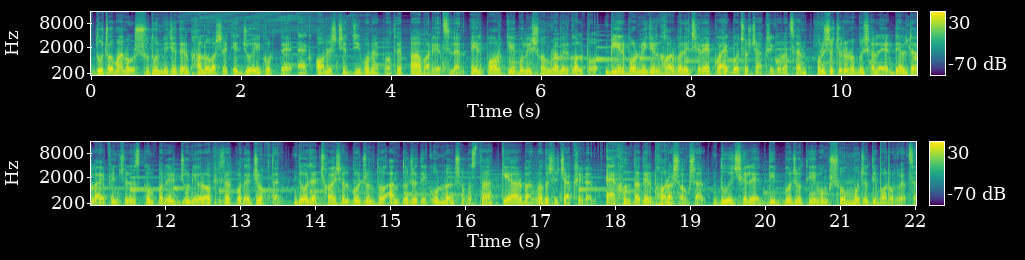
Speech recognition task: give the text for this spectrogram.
দুটো মানুষ শুধু নিজেদের ভালোবাসাকে জয়ী করতে এক অনিশ্চিত জীবনের পথে পা বাড়িয়েছিলেন। এরপর কেবলই সংগ্রামের গল্প। বিয়ের পর নিজের ঘরবাড়ি ছেড়ে কয়েক বছর চাকরি করেছেন। উনিশশো চুরানব্বই সালে ডেল্টা লাইফ ইন্স্যুরেন্স কোম্পানির জুনিয়র অফিসার পদে যোগ দেন। দু সাল পর্যন্ত আন্তর্জাতিক উন্নয়ন সংস্থা কেয়ার বাংলাদেশে চাকরি নেন। এখন তাদের ভরা সংসার। দুই ছেলে দিব্যজ্যোতি এবং সৌম্যজ্যোতি বড় হয়েছে।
